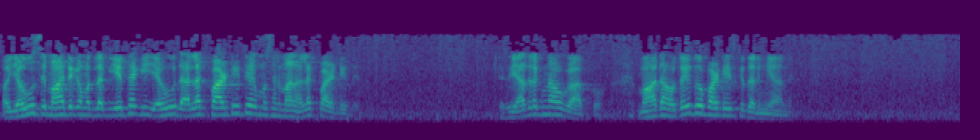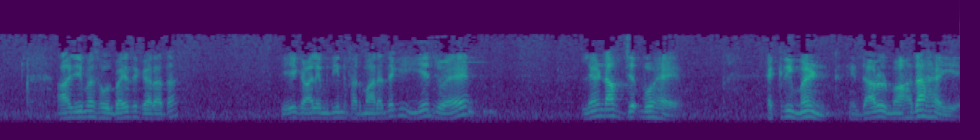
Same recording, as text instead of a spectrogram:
اور یہود سے معاہدے کا مطلب یہ تھا کہ یہود الگ پارٹی تھے مسلمان الگ پارٹی تھے۔ اسے یاد رکھنا ہوگا آپ کو۔ معاہدہ ہوتا ہی دو پارٹیز کے درمیان ہے۔ آج ہی میں سعود بھائی سے کہہ رہا تھا کہ ایک عالم دین فرما رہے تھے کہ یہ جو ہے لینڈ آف وہ ہے ایگریمنٹ دار المعاہدہ ہے یہ۔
